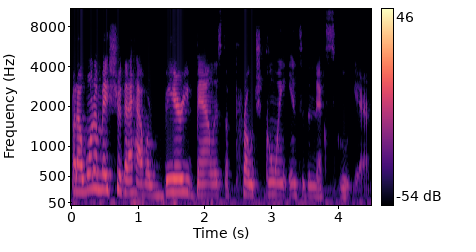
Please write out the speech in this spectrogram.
but I want to make sure that I have a very balanced approach going into the next school year.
